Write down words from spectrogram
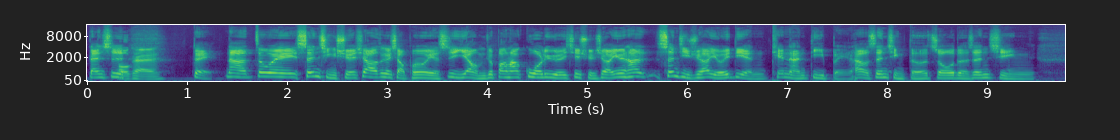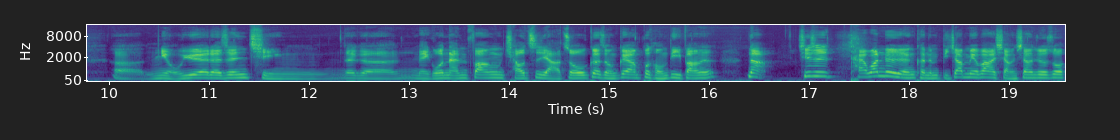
但是 OK。对，那这位申请学校这个小朋友也是一样，我们就帮他过滤了一些学校，因为他申请学校有一点天南地北，还有申请德州的，申请呃纽约的，申请那个美国南方乔治亚州各种各样不同地方。那其实台湾的人可能比较没有办法想象，就是说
